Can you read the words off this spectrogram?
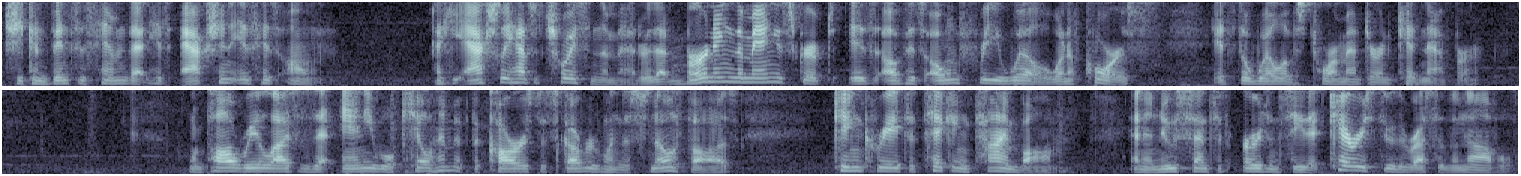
she convinces him that his action is his own, that he actually has a choice in the matter, that burning the manuscript is of his own free will, when of course, it's the will of his tormentor and kidnapper. When Paul realizes that Annie will kill him if the car is discovered when the snow thaws, King creates a ticking time bomb and a new sense of urgency that carries through the rest of the novel.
